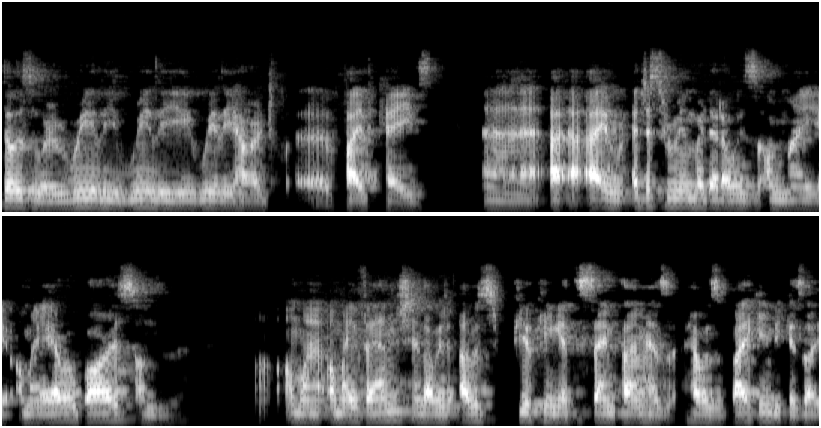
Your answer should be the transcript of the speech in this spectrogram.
those were really, really, really hard uh, 5Ks. Uh, I, I, I, just remember that I was on my on my aero bars on on my on my bench and I was I was puking at the same time as I was biking because I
